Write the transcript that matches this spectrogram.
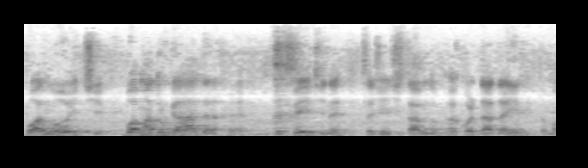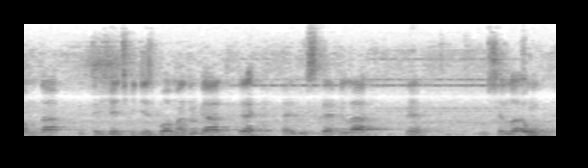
boa noite, boa madrugada, depende, né? Se a gente está acordado ainda, então vamos dar. Tem gente que diz boa madrugada, né? Escreve lá, né? celular, um,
